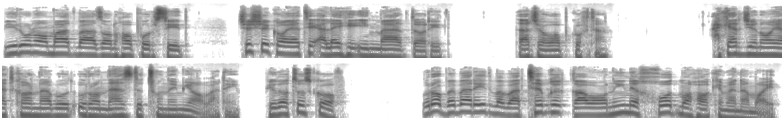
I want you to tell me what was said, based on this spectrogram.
بیرون آمد و از آنها پرسید چه شکایتی علیه این مرد دارید؟ در جواب گفتند اگر جنایتکار نبود او را نزد تو نمی آوردیم پیلاتوس گفت او را ببرید و بر طبق قوانین خود محاکمه نمایید.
